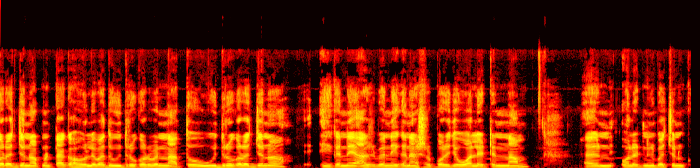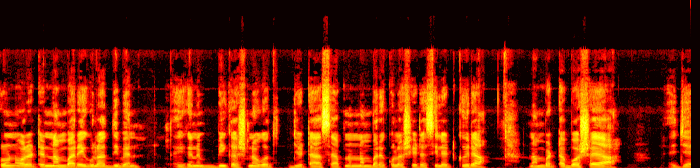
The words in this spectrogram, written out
করার জন্য আপনার টাকা হলে বাদে উইথড্র করবেন না। তো উইথড্র করার জন্য এখানে আসবেন, এখানে আসার পরে যে ওয়ালেটের নাম ওয়ালেট নির্বাচন করুন, ওয়ালেটের নাম্বার এগুলো দিবেন। এখানে বিকাশ নগদ যেটা আছে আপনার নাম্বারে খোলা, সেটা সিলেক্ট কইরা নাম্বারটা বসায়া এই যে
